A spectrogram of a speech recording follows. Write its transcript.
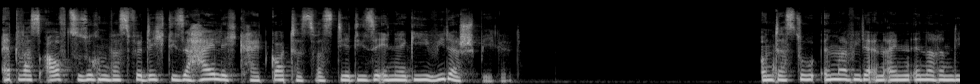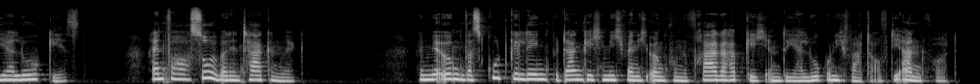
etwas aufzusuchen, was für dich diese Heiligkeit Gottes, was dir diese Energie widerspiegelt. Und dass du immer wieder in einen inneren Dialog gehst. Einfach auch so über den Tag hinweg. Wenn mir irgendwas gut gelingt, bedanke ich mich. Wenn ich irgendwo eine Frage habe, gehe ich in Dialog und ich warte auf die Antwort.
